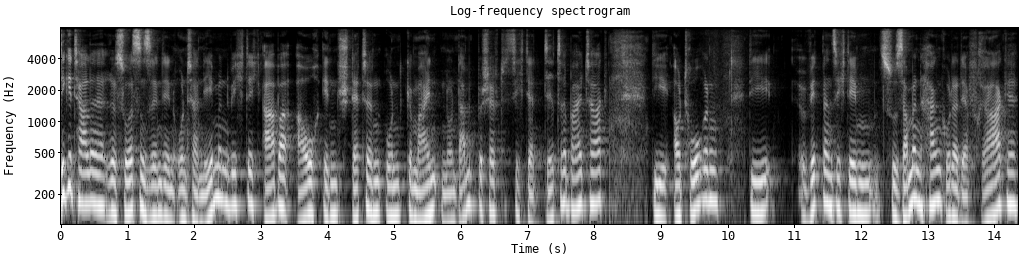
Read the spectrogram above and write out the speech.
Digitale Ressourcen sind in Unternehmen wichtig, aber auch in Städten und Gemeinden. Und damit beschäftigt sich der dritte Beitrag. Die Autoren, die widmen sich dem Zusammenhang oder der Frage,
